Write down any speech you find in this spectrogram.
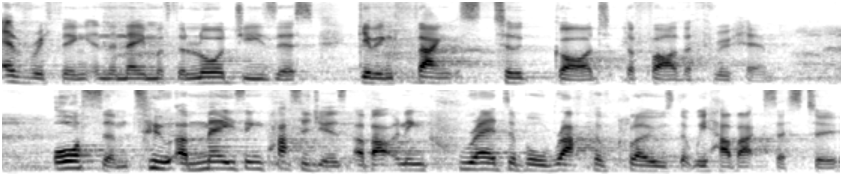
everything in the name of the Lord Jesus, giving thanks to God the Father through him. awesome, two amazing passages about an incredible rack of clothes that we have access to.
